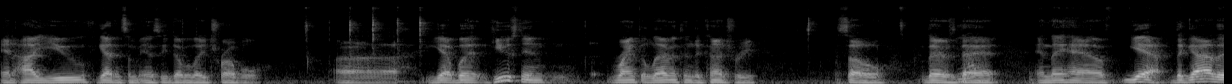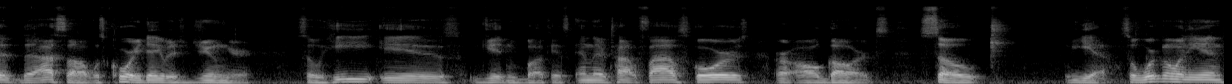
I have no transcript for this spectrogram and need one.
and IU. He got in some NCAA trouble. Uh, yeah, but Houston ranked 11th in the country, so there's that. And they have yeah, the guy that, that I saw was Corey Davis Jr. So he is getting buckets, and their top five scorers are all guards. So yeah, so we're going in.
